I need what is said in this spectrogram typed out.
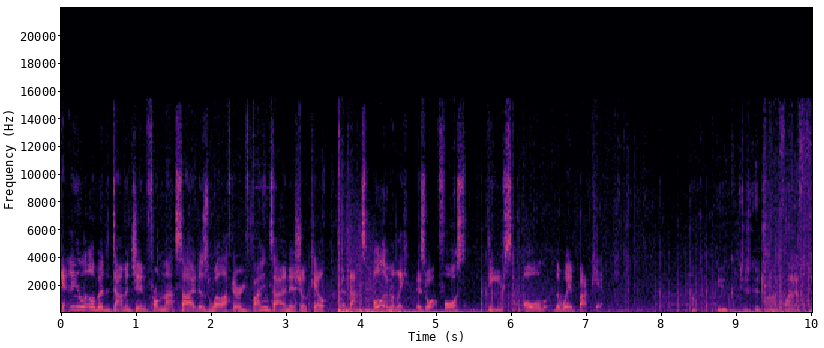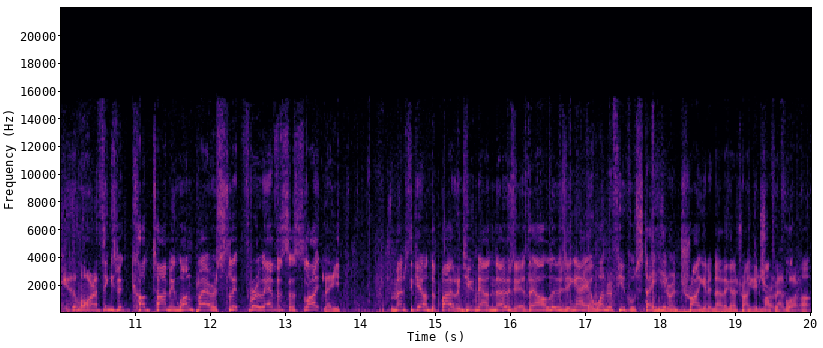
getting a little bit of damage in from that side as well after he finds that initial kill. And that's ultimately is what forced Thieves all the way back here. You could just go try and find a few more. I think it's with COD timing. One player has slipped through ever so slightly. Managed to get on the boat, and Duke now knows it as they are losing A. I wonder if Duke will stay here and try and get it. No, they're going to try and get him off with four. Oh.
